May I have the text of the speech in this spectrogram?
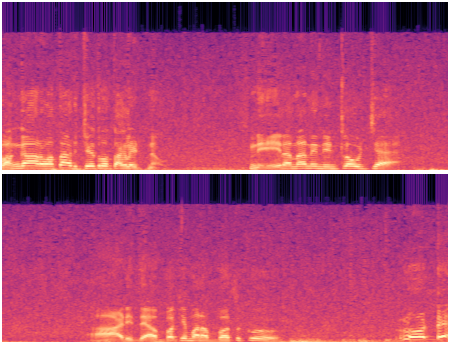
బంగారం అంతా ఆడి చేతిలో తగలెట్టినావు నేనన్నా నేను ఇంట్లో ఉంచా ఆడి దెబ్బకి మన బతుకు రోడ్డే.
